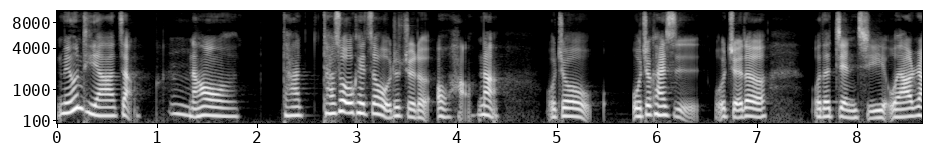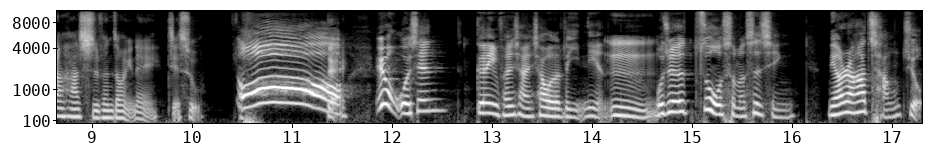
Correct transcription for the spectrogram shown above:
没问题啊，这样。嗯、然后他他说 OK 之后，我就觉得哦好，那我就我就开始，我觉得我的剪辑我要让它十分钟以内结束。哦，对，因为我先跟你分享一下我的理念。嗯，我觉得做什么事情你要让它长久。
